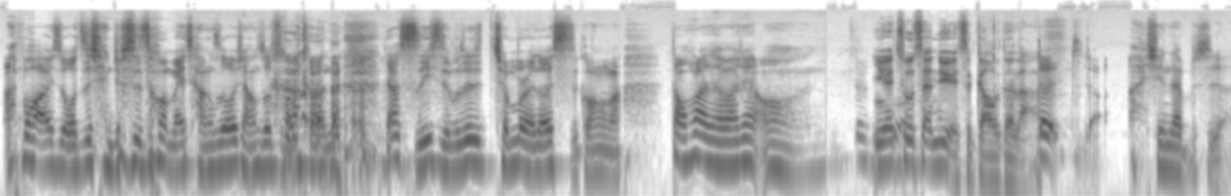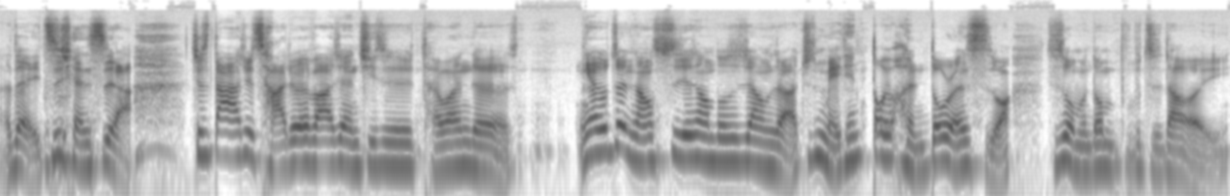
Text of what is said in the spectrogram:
啊，不好意思，我之前就是这么没尝试。我想说，怎么可能？要死一死，不是全部人都会死光了吗？但我后来才发现，哦，因为出生率也是高的啦。对，现在不是啊，对，之前是啊，就是大家去查就会发现，其实台湾的应该说正常世界上都是这样子啊，就是每天都有很多人死亡，只是我们都不知道而已。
